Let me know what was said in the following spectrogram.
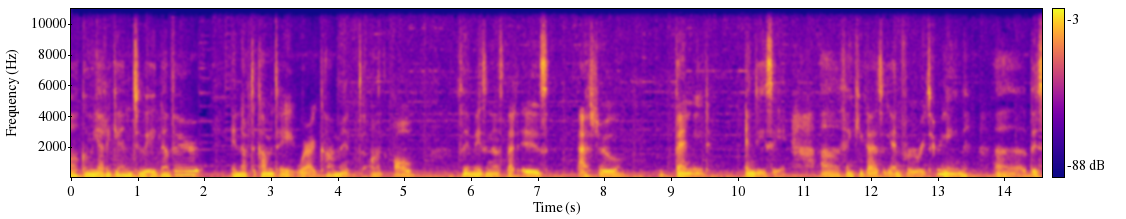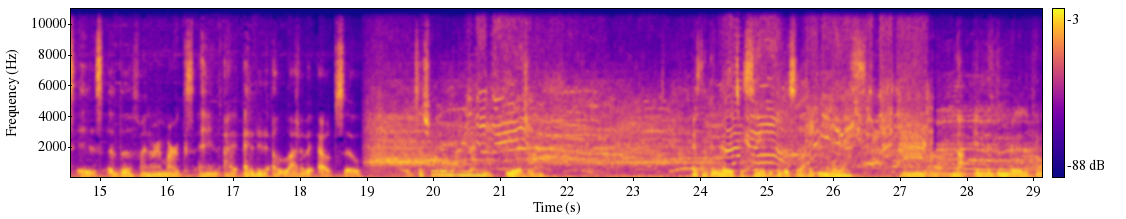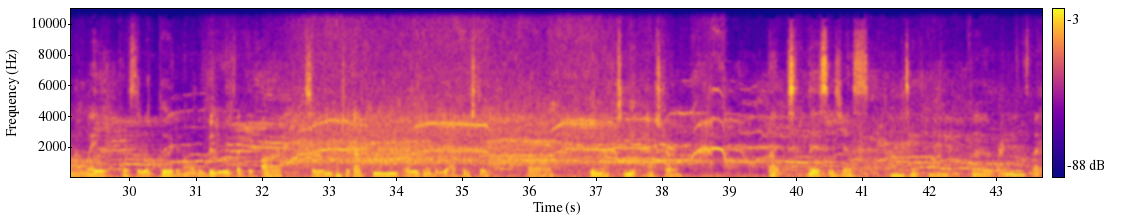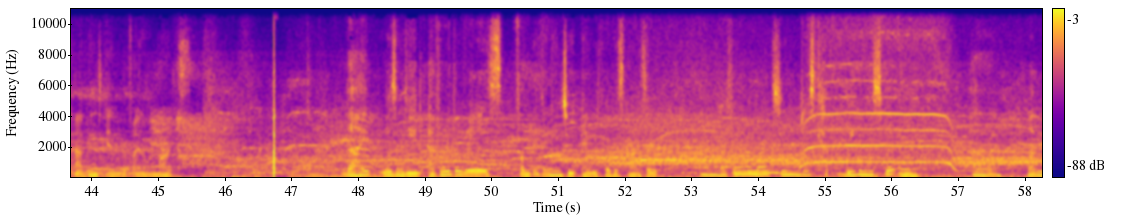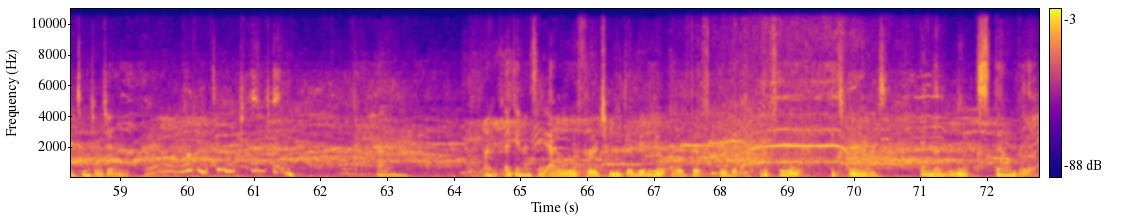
welcome yet again to another ENF2 to Commentate, where I comment on all the amazingness that is Astro Fanmeet in DC. Uh, thank you guys again for returning. Uh, this is the final remarks, and I edited a lot of it out, so it's a shorter one than the original. There's nothing really to say because there's a lot of noise and uh, not any of them really looking my way. Of course, they look good and all the visuals that they are. So you can check out the original video I posted, uh, ENF2 to meet Astro. But this is just commenting on the randomness that happened in the final remarks. The hype was indeed ever the realest from beginning to end for this concert. And the final remarks, you know, just kept leaving you splitting. Uh, love you too, Jin Jin. love you too, Jin Jin. Um, like again, I say I will refer to the video of the full video, the full experience, and the links down below.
